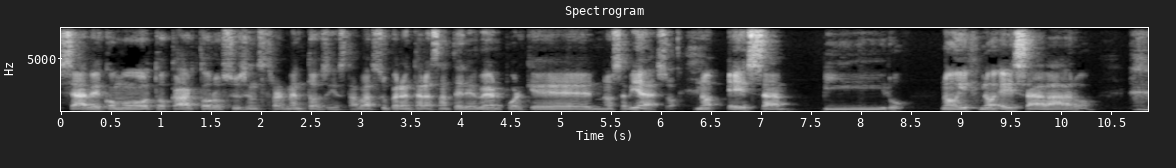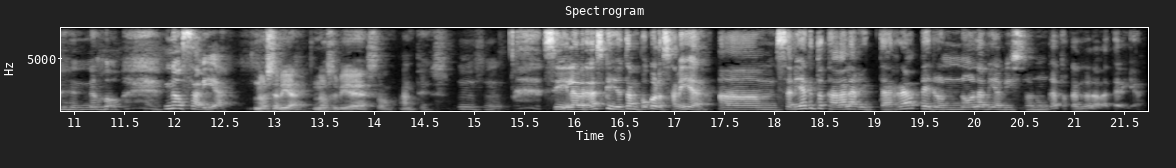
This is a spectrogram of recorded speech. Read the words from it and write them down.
sabe cómo tocar todos sus instrumentos y estaba súper interesante de ver porque no sabía eso. No he sabido, no, no he sabido, no, no sabía. no sabía, no sabía eso antes. Sí, la verdad es que yo tampoco lo sabía. Sabía que tocaba la guitarra, pero no la había visto nunca tocando la batería.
